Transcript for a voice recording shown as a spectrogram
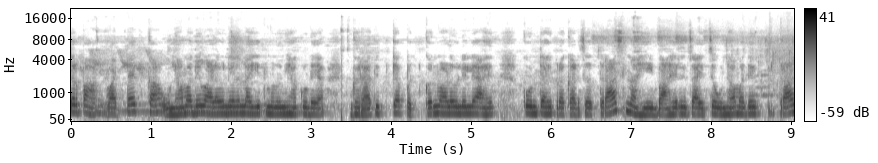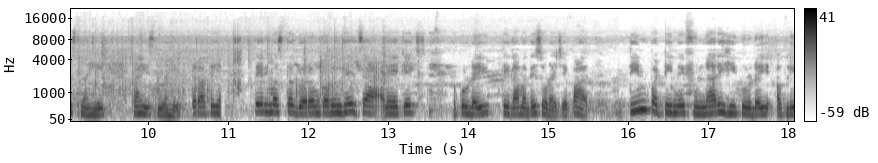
तर पहा वाटतायत का उन्हामध्ये वाळवलेल्या नाहीत म्हणून ह्या कुड्या? घरात इतक्या पटकन वाळवलेल्या आहेत. कोणत्याही प्रकारचा त्रास नाही. बाहेर जायचं उन्हामध्ये त्रास नाही काहीच नाही. तर आता ह्या तेल मस्त गरम करून घ्यायचा आणि एक एक कुरडई तेलामध्ये सोडायचे. पहा तीन पटीने फुलणारी ही कुरडई आपली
